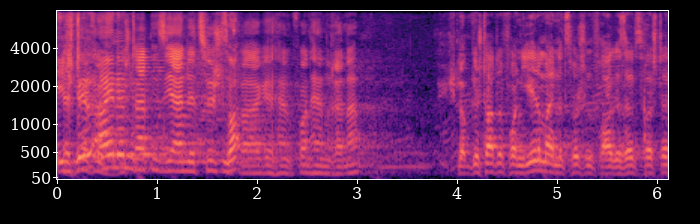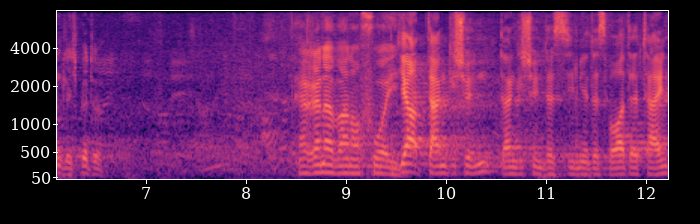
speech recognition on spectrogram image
Ich Herr will Steffel, einen. Gestatten Sie eine Zwischenfrage Herr- von Herrn Renner? Ich gestatte von jedem eine Zwischenfrage, selbstverständlich, bitte. Herr Renner war noch vor Ihnen. Ja, danke schön. Danke schön, dass Sie mir das Wort erteilen.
